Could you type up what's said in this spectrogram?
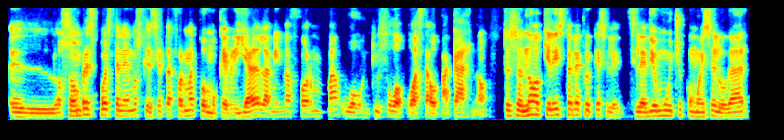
los hombres pues tenemos que de cierta forma como que brillar de la misma forma o incluso o, hasta opacar, ¿no? Entonces, no, aquí la historia creo que se le, se le dio mucho como ese lugar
